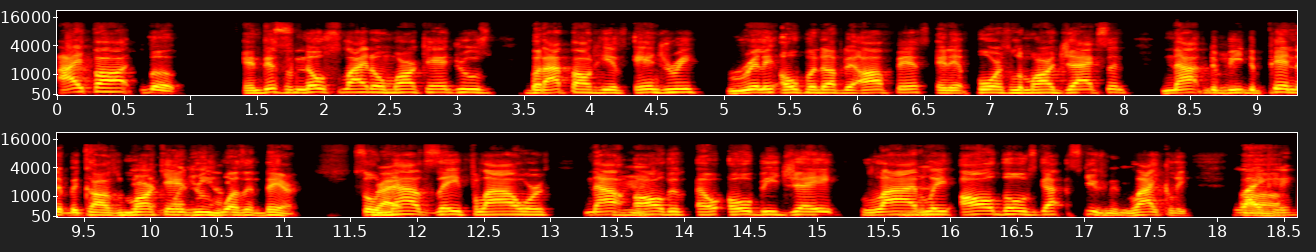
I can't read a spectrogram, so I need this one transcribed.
I thought, look, and this is no slight on Mark Andrews, but I thought his injury really opened up the offense and it forced Lamar Jackson not to be dependent because Mark want Andrews him. wasn't there. So Right. now Zay Flowers, now Mhm. all the OBJ, Lively, all those guys, excuse me, likely, Likely.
